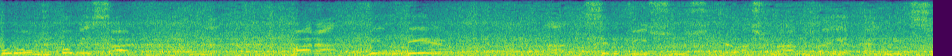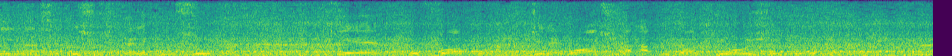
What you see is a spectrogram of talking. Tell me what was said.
por onde começar né, para vender né, serviços relacionados aí à telemedicina, serviços de teleconsulta, que é o foco de negócio da Rapidoc hoje. Né,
